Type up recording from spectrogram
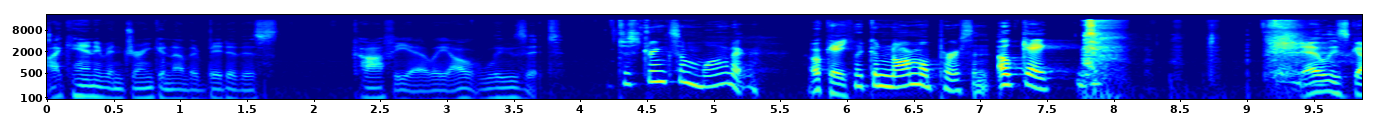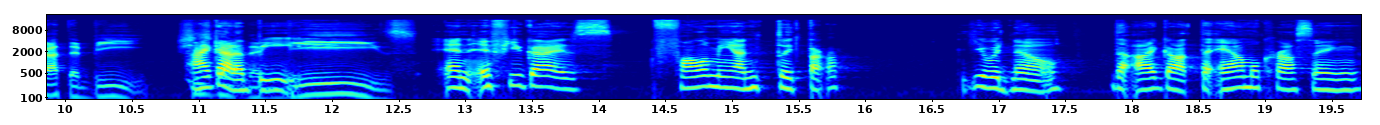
I can't even drink another bit of this coffee, Ellie. I'll lose it. Just drink some water. Okay, Like a normal person. Okay. Ellie's got the B. She's I got a the B. Bees. And if you guys follow me on Twitter, you would know that I got the Animal Crossing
